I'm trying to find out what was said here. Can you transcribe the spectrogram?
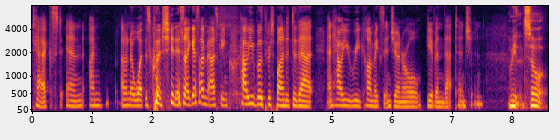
text. And i'm i don't know what this question is. I guess i'm asking how you both responded to that and how you read comics in general given that tension. I mean, so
